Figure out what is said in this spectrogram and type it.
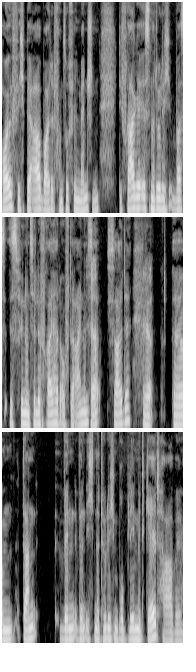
häufig bearbeitet von so vielen Menschen. Die Frage ist natürlich, was ist finanzielle Freiheit auf der einen ja. Seite? Ja. Ähm, dann, wenn, wenn ich natürlich ein Problem mit Geld habe,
